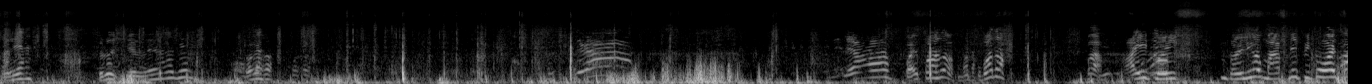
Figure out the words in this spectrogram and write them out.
અરે પેલું શેલ ને આવજે ભાઈ પાછો ઊભા થા ભાઈ ટોઈ ટોઈલીઓ માપની પીતો હોય તો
